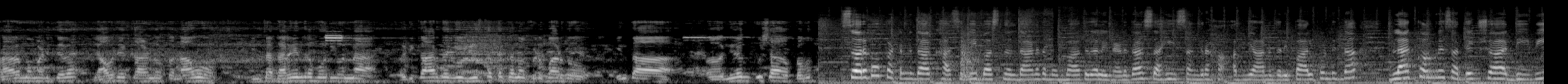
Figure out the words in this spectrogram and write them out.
ಪ್ರಾರಂಭ ಮಾಡಿದ್ದೇವೆ. ಯಾವುದೇ ಕಾರಣಕ್ಕೂ ನಾವು ಇಂಥ ನರೇಂದ್ರ ಮೋದಿಯನ್ನ ಅಧಿಕಾರದಲ್ಲಿ ಇಳಿಸತಕ್ಕ ನಾವು ಬಿಡಬಾರ್ದು. ಇಂಥ ನಿರಂಕುಶ ಪ್ರಭುತ್ವ ಸೊರಬ ಪಟ್ಟಣದ ಖಾಸಗಿ ಬಸ್ ನಿಲ್ದಾಣದ ಮುಂಭಾಗದಲ್ಲಿ ನಡೆದ ಸಹಿ ಸಂಗ್ರಹ ಅಭಿಯಾನದಲ್ಲಿ ಪಾಲ್ಗೊಂಡಿದ್ದ ಬ್ಲಾಕ್ ಕಾಂಗ್ರೆಸ್ ಅಧ್ಯಕ್ಷ ಡಿವಿ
